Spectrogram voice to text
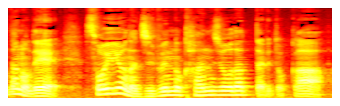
なので、そういうような自分の感情だったりとか、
